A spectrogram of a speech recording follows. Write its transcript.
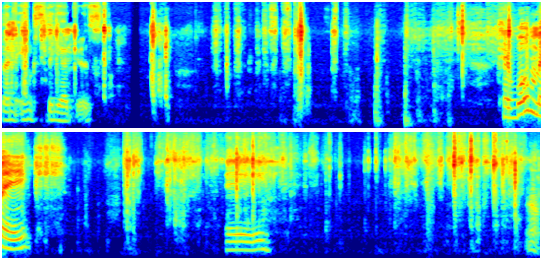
then inks the edges. Okay, we'll make a. Oh.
